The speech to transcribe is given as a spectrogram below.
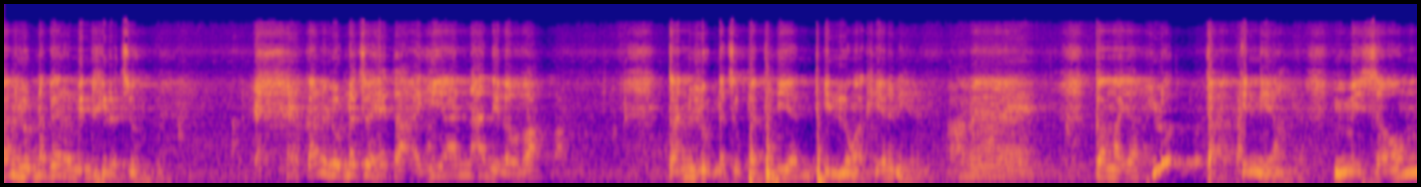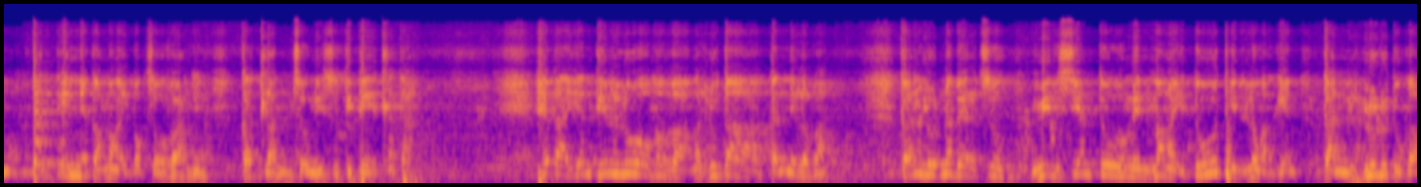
kan lut na ber min thira chu. Kan lut na chu heta hian ani lova kan lut na chu pathian thin lunga khian ni amen. Kangaya lut tak in nia. Mi zom tak in nia kamangai bok cho wangin katlan chu ni su ti te tlata heta hian thil luo ma wanga luta kan ni lova kan lut na ber chu min siam tu min mangai tu thin lunga khian. Kan lulu tu ka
